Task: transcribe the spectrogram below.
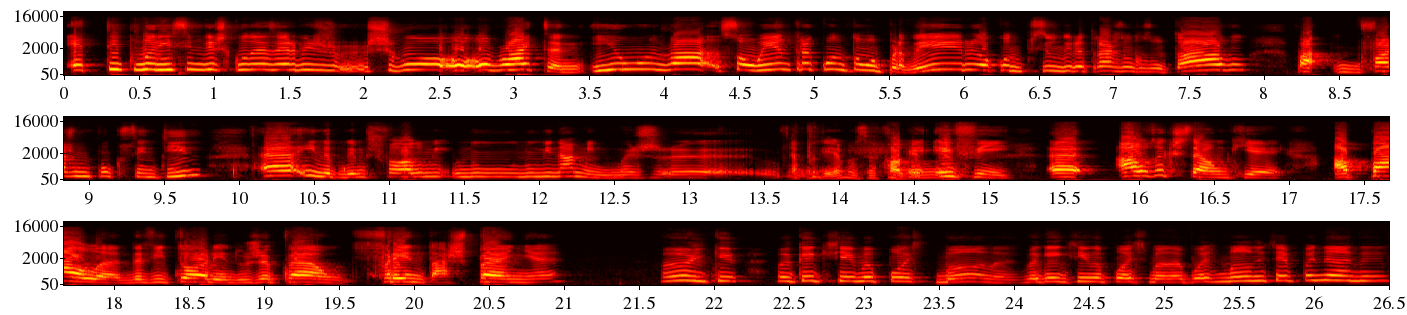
é titularíssimo desde que o Deserbi chegou ao, Brighton e ele não dá, só entra quando estão a perder ou quando precisam de ir atrás do resultado. Faz-me um pouco sentido. Ah, ainda podemos falar do, no, no Minamino, mas ah, Podemos, a qualquer momento. enfim, uh, há outra questão que é a pala da vitória do Japão frente à Espanha. Ai, que, para que é que chama posto de bola? Para que é que chama posto de bola? Posto de bola não serve para nada.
